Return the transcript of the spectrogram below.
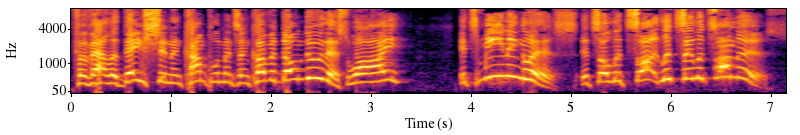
for validation and compliments and cover, don't do this. Why? It's meaningless. It's a let's say leitzanus.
